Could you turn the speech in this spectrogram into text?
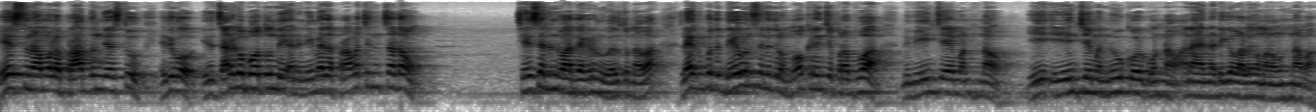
ఏ ప్రార్థన చేస్తూ ఇదిగో ఇది జరగబోతుంది అని నీ మీద ప్రవచించడం చేసేటువంటి వారి దగ్గర నువ్వు వెళ్తున్నావా? లేకపోతే దేవుని సన్నిధిలో మోకరించి ప్రభువా నువ్వేం చేయమంటున్నావు? ఏ ఏం చేయమని నువ్వు కోరుకుంటున్నావు? అని ఆయన అడిగే వాళ్ళగా మనం ఉంటున్నావా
